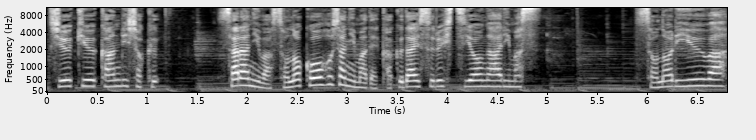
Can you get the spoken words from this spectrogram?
中級管理職さらにはその候補者にまで拡大する必要があります。その理由は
